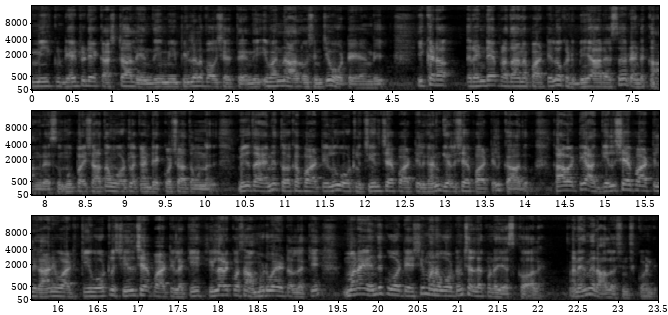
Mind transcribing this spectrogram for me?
మీకు డే టు డే కష్టాలు ఏంది? మీ పిల్లల భవిష్యత్తు ఏంది? ఇవన్నీ ఆలోచించి ఓటేయండి. ఇక్కడ రెండే ప్రధాన పార్టీలు ఒకటి బీఆర్ఎస్ రెండు కాంగ్రెస్. ముప్పై శాతం ఓట్ల కంటే ఎక్కువ శాతం ఉన్నది. మిగతా అన్ని తోక పార్టీలు ఓట్లు చీల్చే పార్టీలు కానీ గెలిచే పార్టీలు కాదు. కాబట్టి ఆ గెలిచే పార్టీలు కానీ వాటికి ఓట్లు చీల్చే పార్టీలకి చిల్లర కోసం అమ్ముడు పోయేటోళ్ళకి మనం ఎందుకు ఓటేసి మన ఓటును చెల్లకుండా చేసుకోవాలి? అనేది మీరు ఆలోచించుకోండి.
